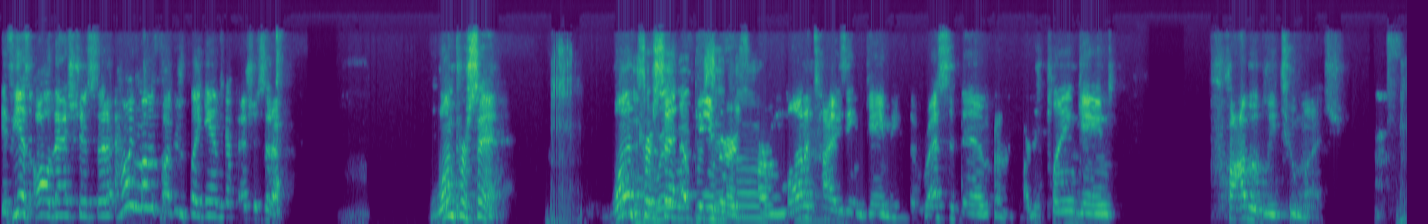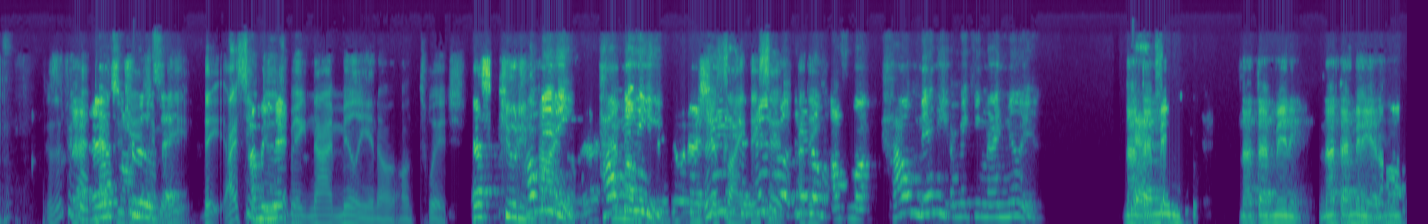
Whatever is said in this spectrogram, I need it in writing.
If he has all that shit set up, how many motherfuckers play games got that shit set up? One percent. One Is it really percent of gamers though? are monetizing gaming. The rest of them are just playing games. Probably too much. because That- people that's posting true. videos, they, they, I see I mean, dudes that- make nine million on, on Twitch. That's PewDiePie. How many? though. That- How many? been doing that No, shit no, It's like they no, said- no, no, no, How many are making nine million? Not Yeah, that many. Not that many. Not that many at all.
